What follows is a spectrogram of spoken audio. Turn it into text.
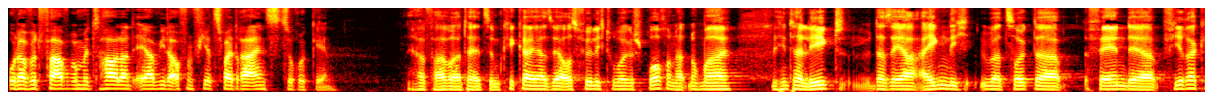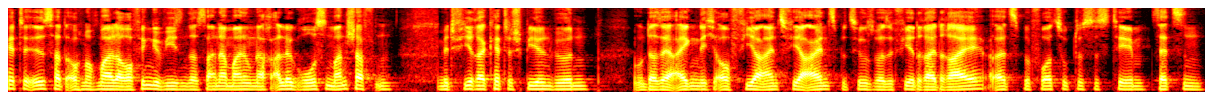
Oder wird Favre mit Haaland eher wieder auf ein 4-2-3-1 zurückgehen? Ja, Favre hat ja jetzt im Kicker ja sehr ausführlich drüber gesprochen, hat nochmal hinterlegt, dass er eigentlich überzeugter Fan der Viererkette ist, hat auch nochmal darauf hingewiesen, dass seiner Meinung nach alle großen Mannschaften mit Viererkette spielen würden und dass er eigentlich auf 4-1-4-1 beziehungsweise 4-3-3 als bevorzugtes System setzen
